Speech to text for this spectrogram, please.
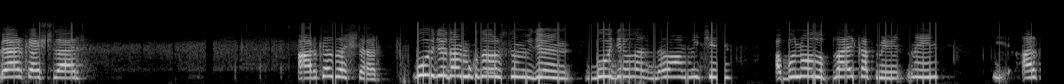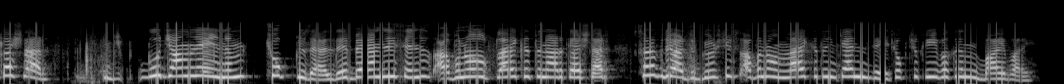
Ve arkadaşlar Arkadaşlar bu videodan bu kadar olsun videonun bu videoların devamı için abone olup like atmayı unutmayın. Arkadaşlar bu canlı yayınım çok güzeldi. Beğendiyseniz abone olup like atın arkadaşlar. Sonra videolarda görüşürüz. Abone olun like atın kendinize. Çok çok iyi bakın. Bay bay.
